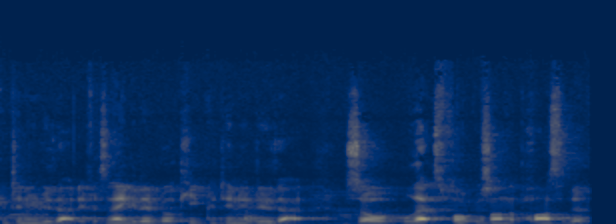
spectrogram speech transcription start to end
continuing to do that. If it's negative, it'll keep continuing to do that. So let's focus on the positive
